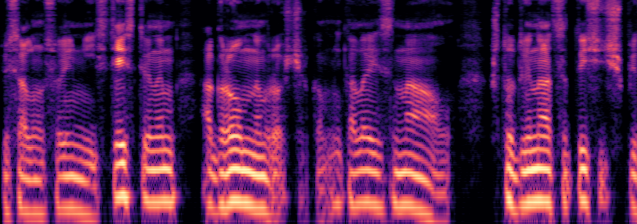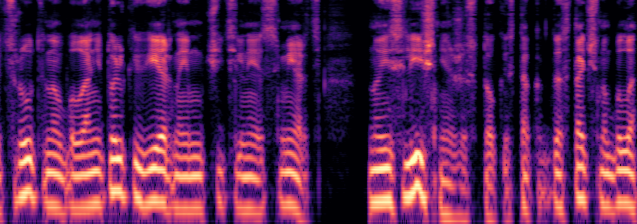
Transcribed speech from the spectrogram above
писал он своим неестественным, огромным росчерком. Николай знал, что двенадцать тысяч шпицрутенов была не только верная и мучительная смерть, но и излишняя жестокость, так как достаточно было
